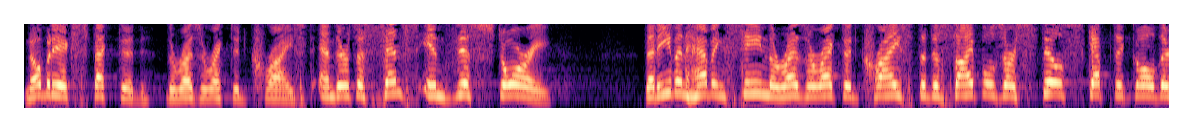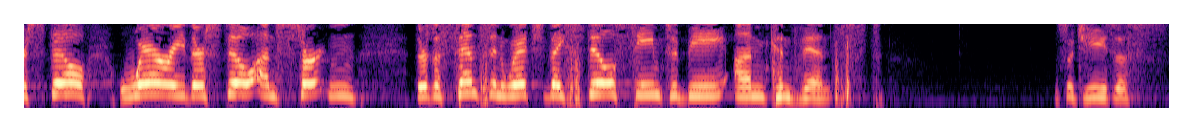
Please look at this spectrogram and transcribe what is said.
Nobody expected the resurrected Christ. And there's a sense in this story that even having seen the resurrected Christ, the disciples are still skeptical. They're still wary. They're still uncertain there's a sense in which they still seem to be unconvinced. So Jesus,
